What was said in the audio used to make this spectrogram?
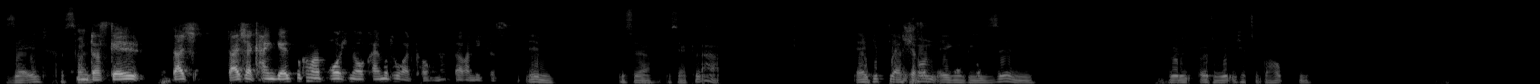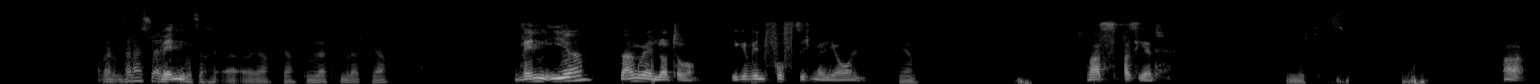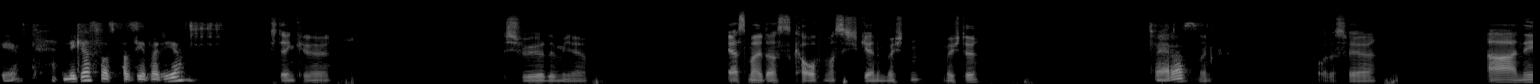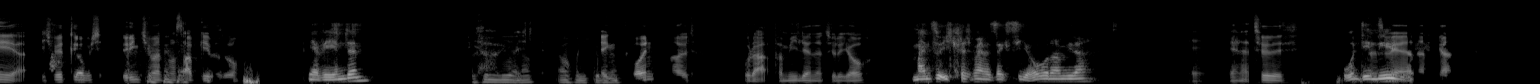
Sehr interessant. Und das Geld, da ich, da ich ja kein Geld bekommen habe, brauche ich mir auch kein Motorrad kaufen, ne? Daran liegt es. Eben. Ist ja, ist ja klar. Ergibt ja Ich schon irgendwie Sinn. Würde, ich- also würde ich jetzt so behaupten. Wann, wann hast du eigentlich Wenn- Geburtstag? Äh, äh, ja, ja, tut mir leid, tut mir leid, ja. Wenn ihr, sagen wir Lotto, ihr gewinnt 50 Millionen. Ja. Was passiert? Nichts. Ah, okay. Niklas, was passiert bei dir? Ich denke, ich würde mir erstmal das kaufen, was ich gerne möchten, möchte. Was wäre das? Nein. Boah, das wäre. Ah, nee, ich würde, glaube ich, irgendjemandem was abgeben, so. Ja, wem denn? Bestimmt mir, ne? Auch wenn ich gewonnen Engen. Freunden halt. Oder Familie natürlich auch. Meinst du, ich kriege meine 60 Euro dann wieder? Ja, natürlich. Und Emil,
